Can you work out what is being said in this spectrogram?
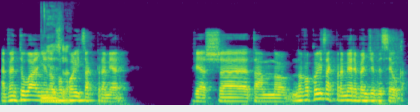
Ewentualnie no, w okolicach premiery. Wiesz, że tam no, no w okolicach premiery będzie wysyłka.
